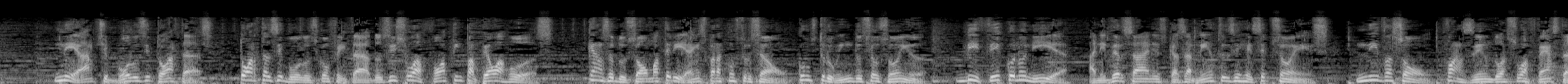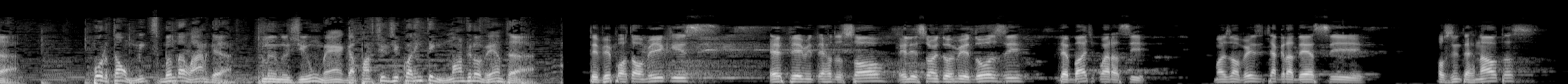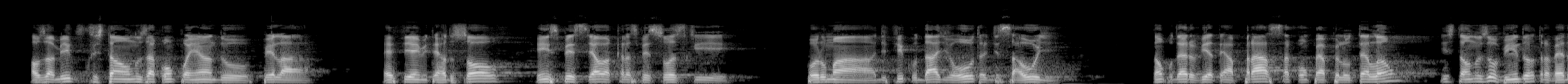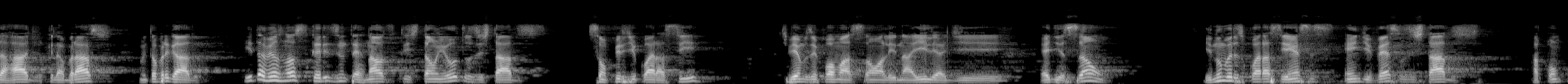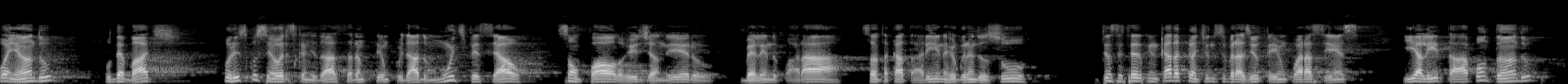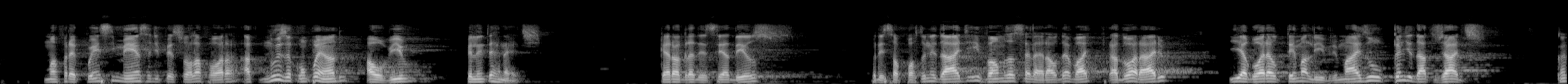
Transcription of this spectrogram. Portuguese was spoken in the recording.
Nearte Bolos e Tortas. Tortas e bolos confeitados e sua foto em papel arroz. Casa do Sol Materiais para Construção, construindo seu sonho. Bife Economia, aniversários, casamentos e recepções. Niva Som, fazendo a sua festa. Portal Mix Banda Larga, planos de 1 mega a partir de R$ 49,90. TV Portal Mix, FM Terra do Sol, eleições 2012, debate Quaraci. Mais uma vez a gente agradece aos internautas, aos amigos que estão nos acompanhando pela FM Terra do Sol, em especial aquelas pessoas que, por uma dificuldade ou outra de saúde, não puderam vir até a praça, acompanhar pelo telão, estão nos ouvindo através da rádio. Aquele abraço, muito obrigado. E também os nossos queridos internautas que estão em outros estados, São Filho de Quaraci, tivemos informação ali na ilha de Edição, inúmeros quaracienses em diversos estados acompanhando o debate por isso que os senhores candidatos terão que ter um cuidado muito especial. São Paulo, Rio de Janeiro, Belém do Pará, Santa Catarina, Rio Grande do Sul. Tenho certeza que em cada cantinho desse Brasil tem um quaraciense e ali está apontando uma frequência imensa de pessoas lá fora nos acompanhando ao vivo pela internet. Quero agradecer a Deus por essa oportunidade e vamos acelerar o debate por causa do horário. E agora é o tema livre. Mas o candidato Jades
